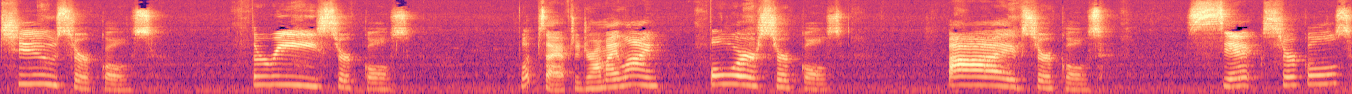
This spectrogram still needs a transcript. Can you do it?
two circles, three circles. Whoops, I have to draw my line. Four circles, five circles, six circles,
